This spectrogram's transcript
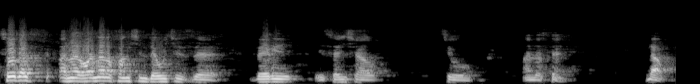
so that's another, another function there which is uh, very essential to understand. Now,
